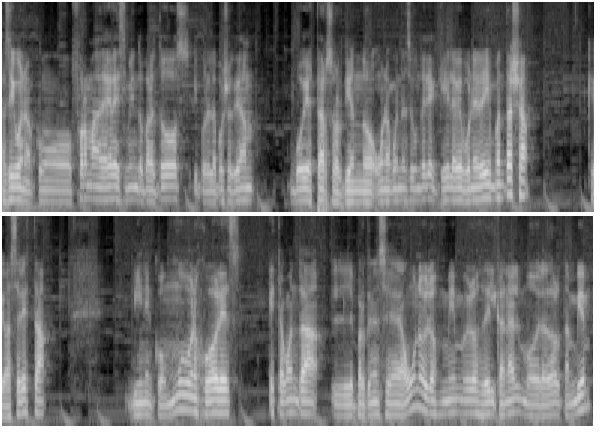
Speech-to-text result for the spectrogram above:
Así que bueno, como forma de agradecimiento para todos y por el apoyo que dan Voy a estar sorteando una cuenta en secundaria que la voy a poner ahí en pantalla Que va a ser esta. Viene con muy buenos jugadores. Esta cuenta le pertenece a uno de los miembros del canal, moderador también,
